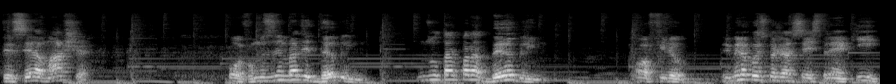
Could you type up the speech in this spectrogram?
Terceira marcha? Pô, vamos lembrar de Dublin. Vamos voltar para Dublin. Ó, filho, primeira coisa que eu já achei estranha aqui.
